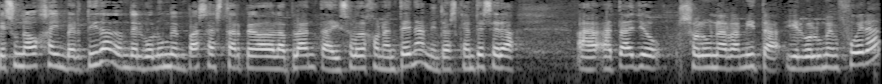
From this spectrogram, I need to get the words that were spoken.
que es una hoja invertida donde el volumen pasa a estar pegado a la planta y solo deja una antena, mientras que antes era a, tallo solo una ramita y el volumen fuera.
